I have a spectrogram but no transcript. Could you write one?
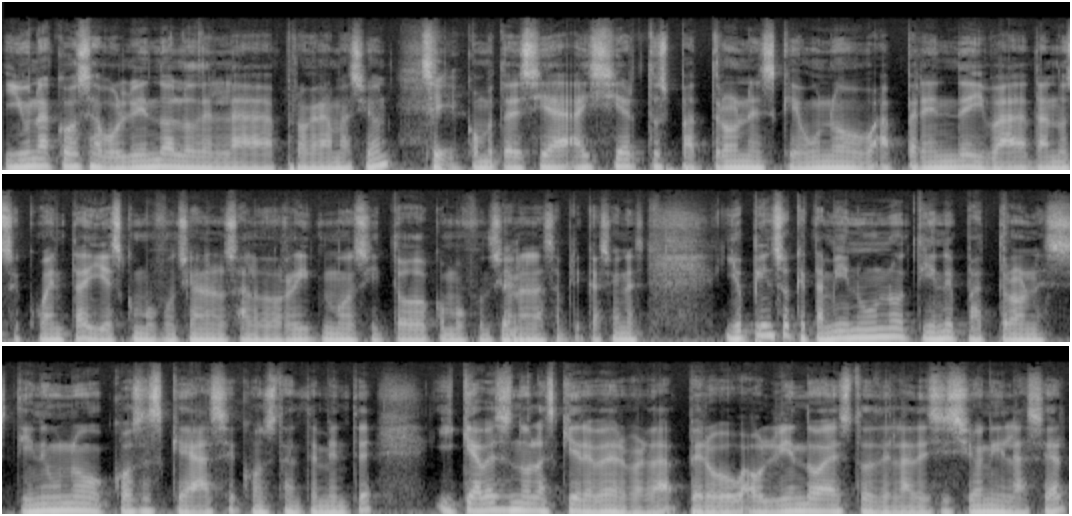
Y una cosa, volviendo a lo de la programación, sí. como te decía, hay ciertos patrones que uno aprende y va dándose cuenta y es cómo funcionan los algoritmos y todo, cómo funcionan las aplicaciones. Yo pienso que también uno tiene patrones, tiene uno cosas que hace constantemente y que a veces no las quiere ver, ¿verdad? Pero volviendo a esto de la decisión y el hacer,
